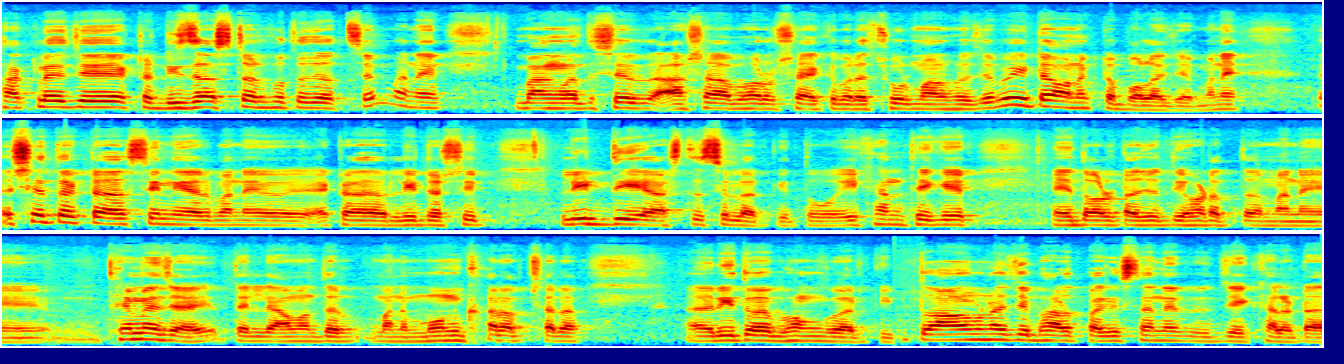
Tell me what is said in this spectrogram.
থাকলে যে একটা ডিজাস্টার হতে যাচ্ছে মানে বাংলাদেশের আশা, ভরসা একেবারে চুরমার হয়ে যাবে, এটা অনেকটা বলা যায়। মানে সে তো একটা সিনিয়র মানে একটা লিডারশিপ লিড দিয়ে আসতেছিল আর কি। তো এখান থেকে এই দলটা যদি হঠাৎ মানে থেমে যায়, তাহলে আমাদের মানে মন খারাপ ছাড়া হৃদয় ভঙ্গ আর কি। তো আমার মনে হয় যে ভারত পাকিস্তানের যে খেলাটা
